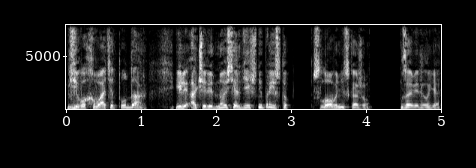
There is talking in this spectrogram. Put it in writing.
Его хватит удар или очередной сердечный приступ. Слова не скажу, — заверил я.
